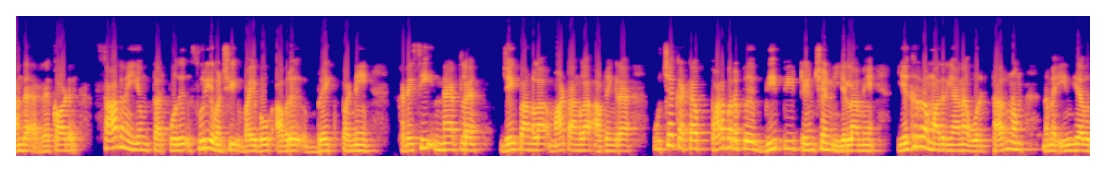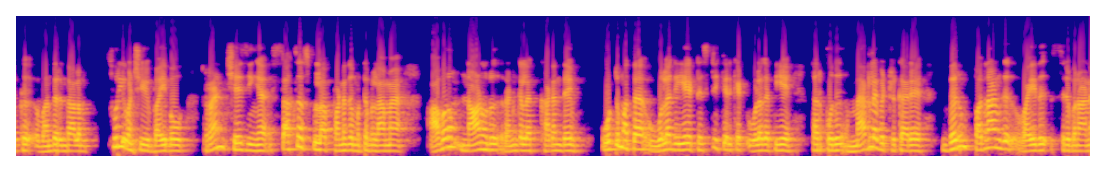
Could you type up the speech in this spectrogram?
அந்த ரெக்கார்டு சாதனையும் தற்போது சூரியவன்ஷி வைபவ் அவர் பிரேக் பண்ணி கடைசி நேரத்தில் ஜெயிப்பாங்களா மாட்டாங்களா அப்படிங்கிற உச்சக்கட்ட பரபரப்பு பிபி டென்ஷன் எல்லாமே எகிற மாதிரியான ஒரு தருணம் நம்ம இந்தியாவுக்கு வந்திருந்தாலும் சூரியவன்ஷி வைபவ் ரன் சேசிங்கை சக்ஸஸ்ஃபுல்லாக பண்ணது மட்டும் இல்லாமல் அவரும் நானூறு ரன்களை கடந்து ஒட்டுமொத்த உலகையே டெஸ்ட் கிரிக்கெட் உலகத்தையே தற்போது மரல விட்டிருக்காரு. வெறும் பதினான்கு வயது சிறுவனான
